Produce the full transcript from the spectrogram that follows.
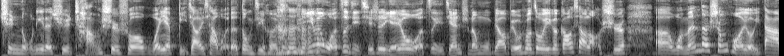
去努力的去尝试，说我也比较一下我的动机和努力，因为我自己其实也有我自己坚持的目标，比如说作为一个高校老师，呃，我们的生活有一大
